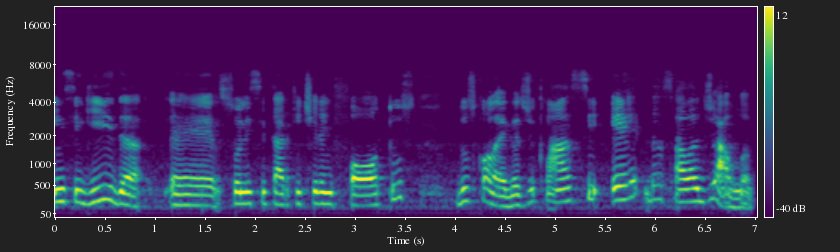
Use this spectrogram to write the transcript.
Em seguida, é, solicitar que tirem fotos dos colegas de classe e da sala de aula.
